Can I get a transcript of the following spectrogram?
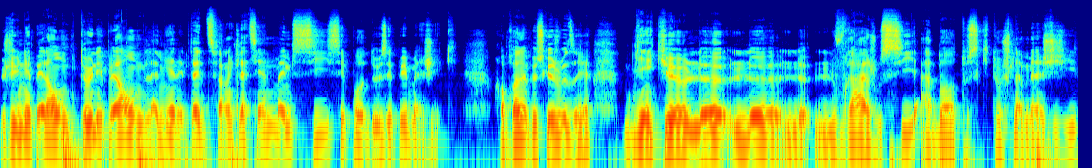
j'ai une épée longue, tu as une épée longue, la mienne est peut-être différente que la tienne, même si c'est pas deux épées magiques. Comprenez un peu ce que je veux dire? Bien que l'ouvrage aussi aborde tout ce qui touche la magie,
